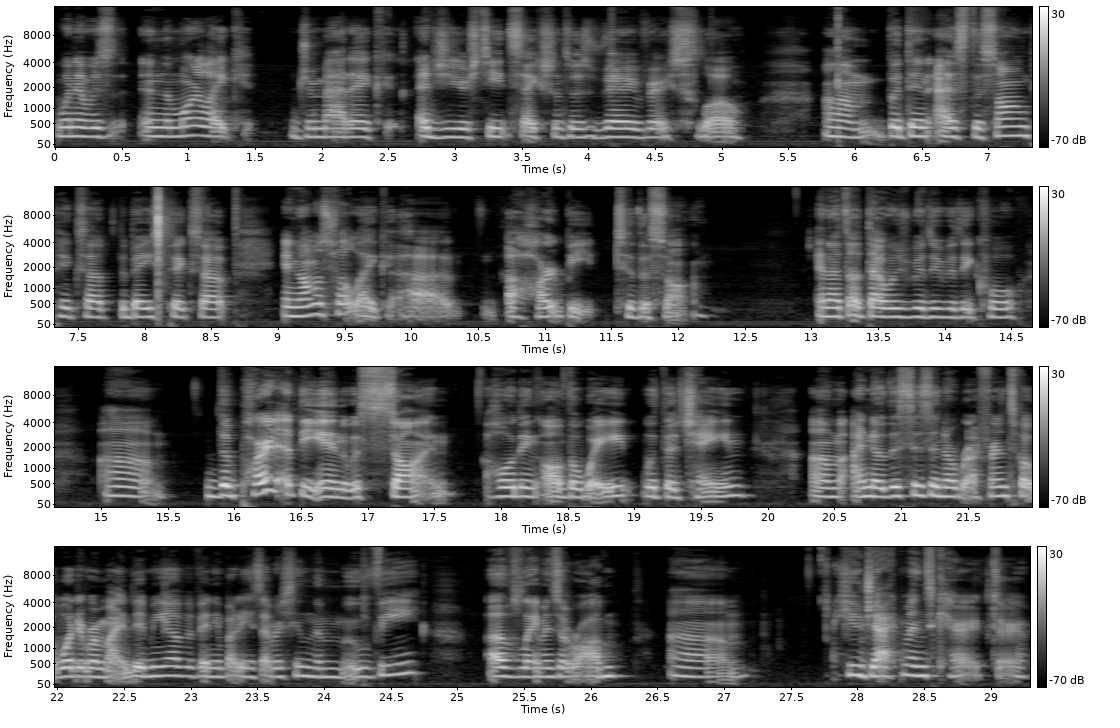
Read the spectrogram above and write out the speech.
when it was in the more like dramatic, edgier seat sections, it was very very slow. Um, but then as the song picks up, the bass picks up, and it almost felt like uh, a heartbeat to the song. And I thought that was really, really cool. Um, the part at the end with San holding all the weight with the chain. Um, I know this isn't a reference, but what it reminded me of, if anybody has ever seen the movie of Les Miserables, um, Hugh Jackman's character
